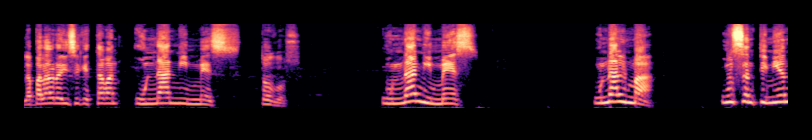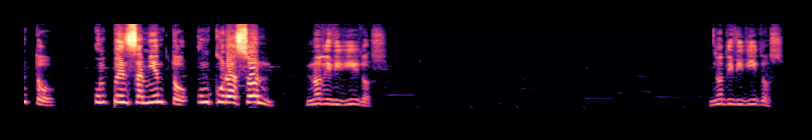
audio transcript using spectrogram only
La palabra dice que estaban unánimes todos. Unánimes. Un alma, un sentimiento, un pensamiento, un corazón, no divididos. No divididos.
